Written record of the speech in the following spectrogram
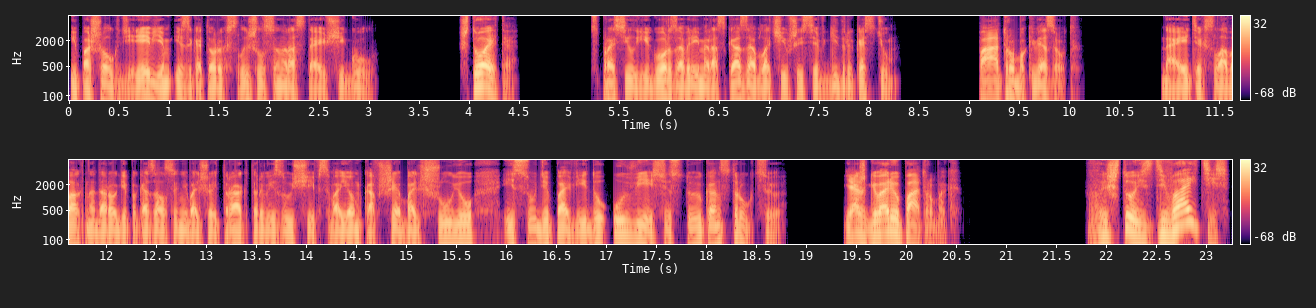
и пошел к деревьям, из-за которых слышался нарастающий гул. «Что это?» — спросил Егор за время рассказа, облачившийся в гидрокостюм. «Патрубок везут», на этих словах на дороге показался небольшой трактор, везущий в своем ковше большую и, судя по виду, увесистую конструкцию. «Я ж говорю, патрубок!» «Вы что, издеваетесь?»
